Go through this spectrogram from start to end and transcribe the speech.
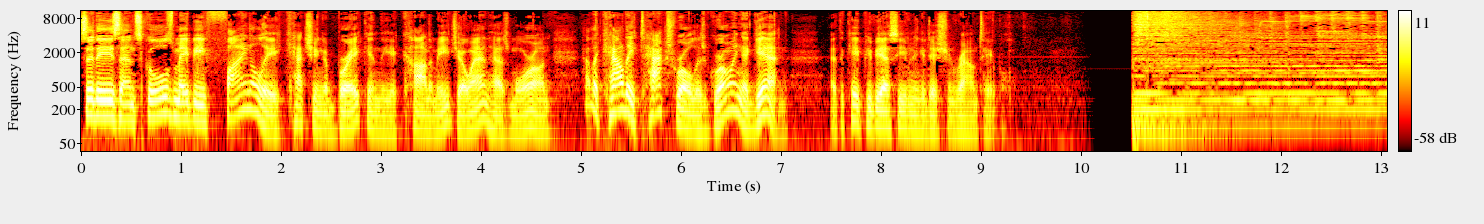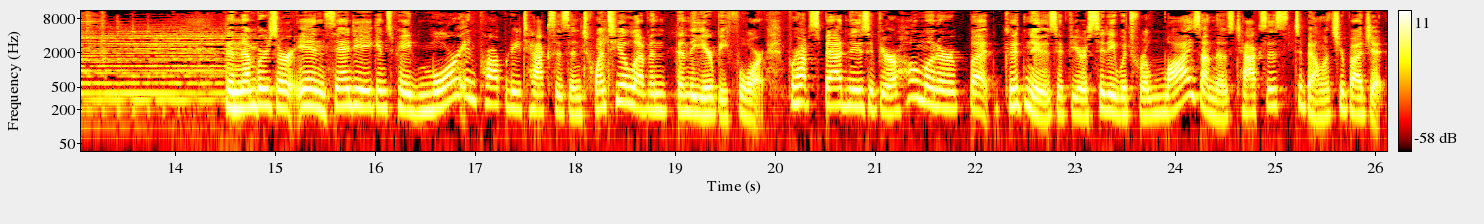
Cities and schools may be finally catching a break in the economy. Joanne has more on how the county tax roll is growing again at the KPBS Evening Edition Roundtable. The numbers are in. San Diegans paid more in property taxes in 2011 than the year before. Perhaps bad news if you're a homeowner, but good news if you're a city which relies on those taxes to balance your budget.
